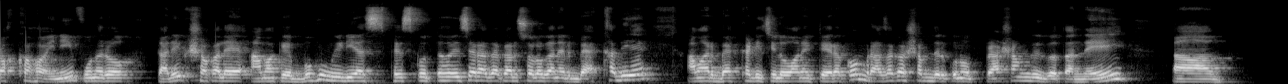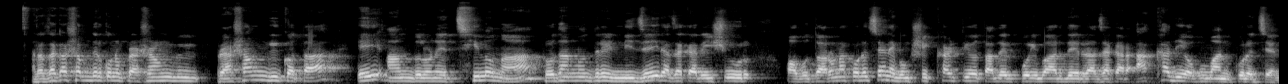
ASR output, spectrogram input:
রক্ষা হয়নি। পনেরো তারিখ সকালে আমাকে বহু মিডিয়া ফেস করতে হয়েছে রাজাকার স্লোগানের ব্যাখ্যা দিয়ে। আমার ব্যাখ্যাটি ছিল অনেকটা এরকম, রাজাকার শব্দের কোনো প্রাসঙ্গিকতা নেই। রাজাকার শব্দের কোনো প্রাসঙ্গিক প্রাসঙ্গিকতা এই আন্দোলনে ছিল না। প্রধানমন্ত্রী নিজেই রাজাকার ইস্যুর অবতারণা করেছেন এবং শিক্ষার্থীও তাদের পরিবারদের রাজাকার আখ্যা দিয়ে অপমান করেছেন।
